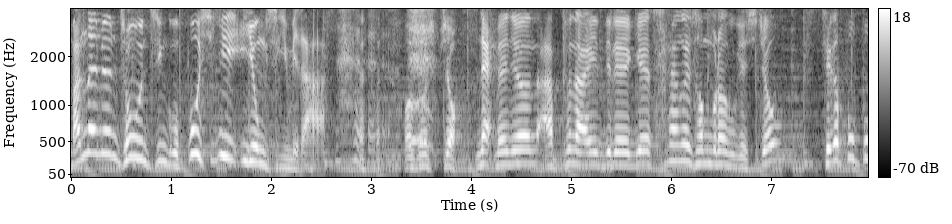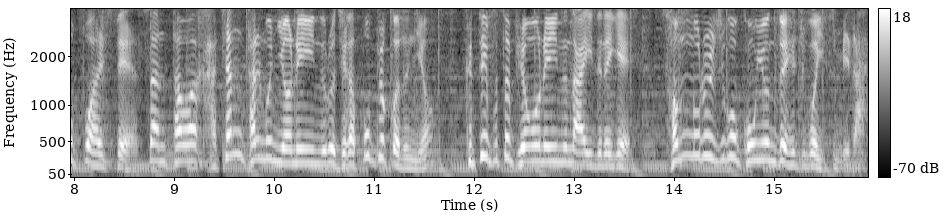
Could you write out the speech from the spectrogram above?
만나면 좋은 친구 뽀시기 이용식입니다. 어서 오십시오. 네. 매년 아픈 아이들에게 사랑을 선물하고 계시죠? 제가 뽀뽀뽀 할 때 산타와 가장 닮은 연예인으로 제가 뽑혔거든요. 그때부터 병원에 있는 아이들에게 선물을 주고 공연도 해주고 있습니다.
